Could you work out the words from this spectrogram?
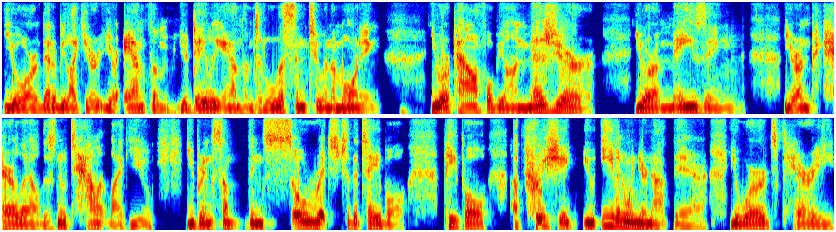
your, that'll be like your, your anthem, your daily anthem to listen to in the morning. You are powerful beyond measure. You are amazing. You're unparalleled. There's no talent like you. You bring something so rich to the table. People appreciate you even when you're not there. Your words carry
